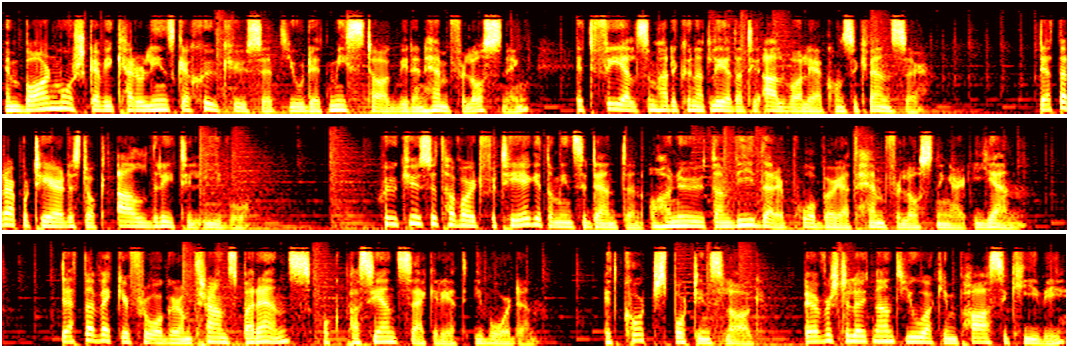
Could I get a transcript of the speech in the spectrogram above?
En barnmorska vid Karolinska sjukhuset gjorde ett misstag vid en hemförlossning, ett fel som hade kunnat leda till allvarliga konsekvenser. Detta rapporterades dock aldrig till IVO. Sjukhuset har varit förteget om incidenten och har nu utan vidare påbörjat hemförlossningar igen. Detta väcker frågor om transparens och patientsäkerhet i vården. Ett kort sportinslag. Överstelöjtnant Joakim Paasikivi,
